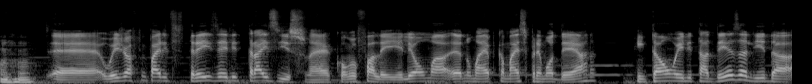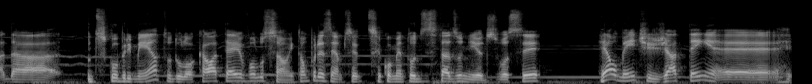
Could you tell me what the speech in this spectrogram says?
Uhum. É, o Age of Empires 3 ele traz isso, né? Como eu falei, ele é, uma, é numa época mais pré-moderna. Então ele tá desde ali da, da, do descobrimento do local até a evolução. Então, por exemplo, você, você comentou dos Estados Unidos. Você realmente já tem é,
